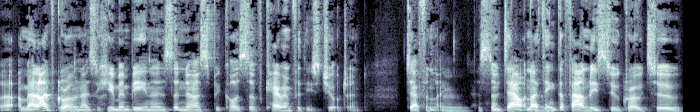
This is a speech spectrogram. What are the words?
Uh, I mean, I've grown mm-hmm. as a human being, as a nurse, because of caring for these children. Definitely. Mm. There's no doubt. And I mm. think the families do grow too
